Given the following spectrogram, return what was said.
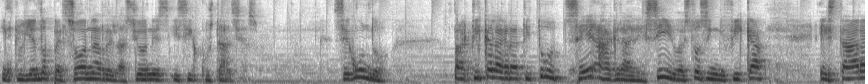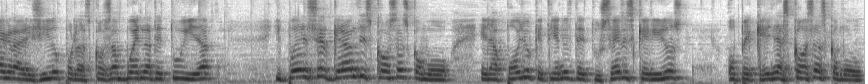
incluyendo personas, relaciones y circunstancias. Segundo, practica la gratitud. Sé agradecido. Esto significa estar agradecido por las cosas buenas de tu vida y pueden ser grandes cosas como el apoyo que tienes de tus seres queridos o pequeñas cosas como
